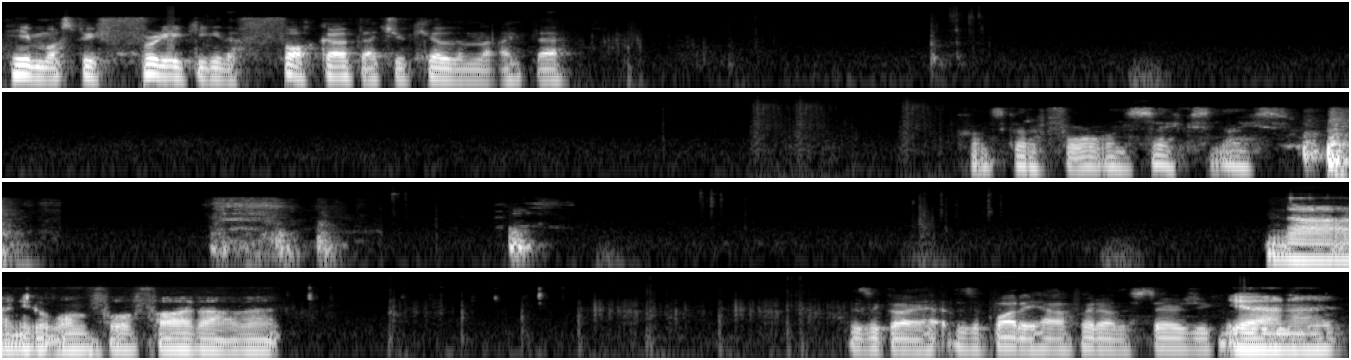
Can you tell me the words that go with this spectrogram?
He must be freaking the fuck out that you killed him like that. Cunt's got a 416, nice. Nah, I only got 145 out of it. There's a guy, there's a body halfway down the stairs. You can Yeah, I know. him.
